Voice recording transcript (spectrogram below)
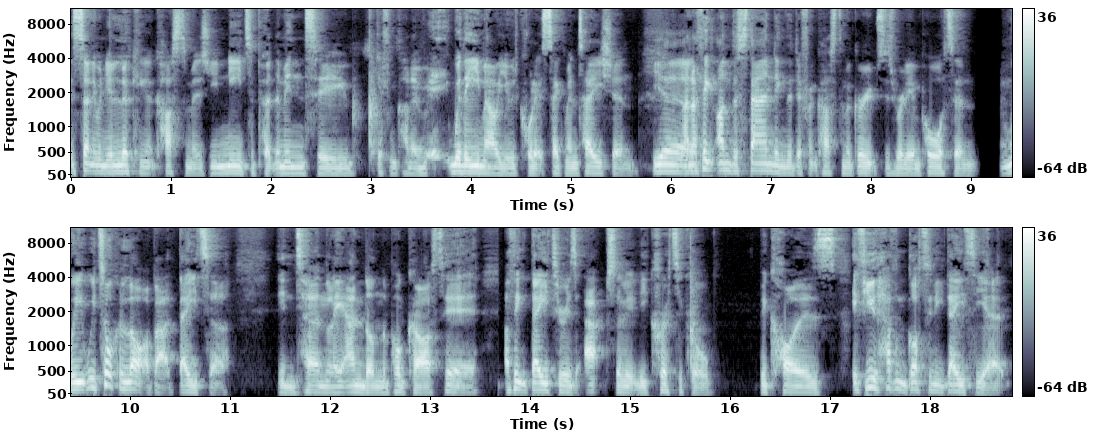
certainly when you're looking at customers, you need to put them into different kind of with email you would call it segmentation. Yeah. And I think understanding the different customer groups is really important. We we talk a lot about data internally and on the podcast here. I think data is absolutely critical because if you haven't got any data yet,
